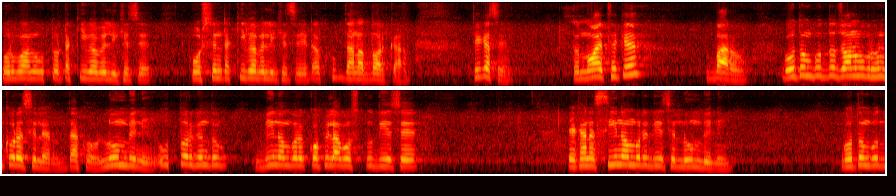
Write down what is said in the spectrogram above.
করব আমি, উত্তরটা কীভাবে লিখেছে, কোশ্চেনটা কীভাবে লিখেছে, এটা খুব জানার দরকার। ঠিক আছে? তো নয় থেকে বারো। গৌতম বুদ্ধ জন্মগ্রহণ করেছিলেন, দেখো, লুম্বিনী। উত্তর কিন্তু বি নম্বরে কপিলাবস্তু দিয়েছে, এখানে সি নম্বরে দিয়েছে লুম্বিনী। গৌতম বুদ্ধ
